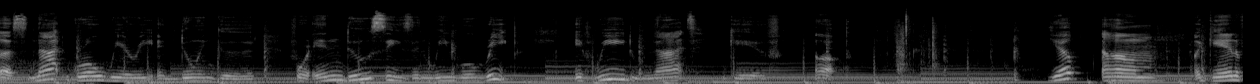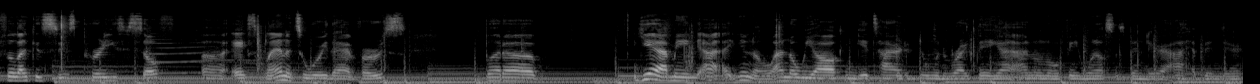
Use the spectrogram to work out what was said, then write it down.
us not grow weary in doing good, for in due season we will reap if we do not give up. Yep. Um again, I feel like it's just pretty self uh, explanatory that verse. But uh yeah, I mean, I, you know, I know we all can get tired of doing the right thing. I, I don't know if anyone else has been there. I have been there.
